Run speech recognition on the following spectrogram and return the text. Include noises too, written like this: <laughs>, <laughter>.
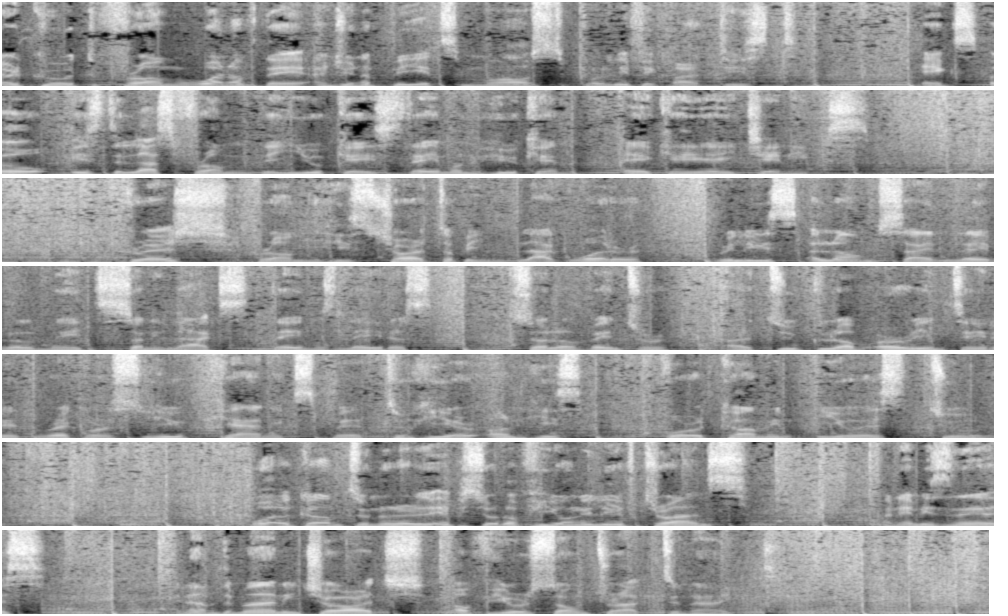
killer cut from one of the Anjuna Beat's most prolific artists. XO is the last from the UK's Damon Hewken, aka Genix. Fresh from his chart-topping Blackwater, released alongside label mate Sunny Lax, Damon's latest solo venture are two club-orientated records you can expect to hear on his forthcoming US tour. Welcome to another episode of You Only Live Trance. My name is Ness, and I'm the man in charge of your soundtrack tonight.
